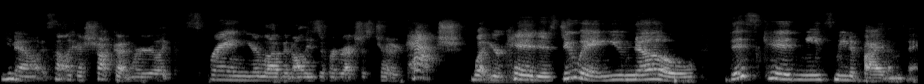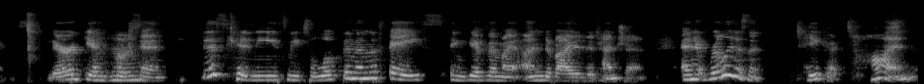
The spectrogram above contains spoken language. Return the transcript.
you know it's not like a shotgun where you're like spraying your love in all these different directions to try to catch what your kid is doing you know this kid needs me to buy them things they're a gift Mhm. person this kid needs me to look them in the face and give them my undivided attention and it really doesn't take a ton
